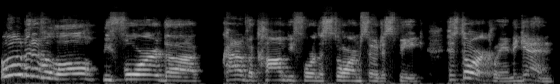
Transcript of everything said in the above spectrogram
a little bit of a lull before the kind of the calm before the storm, so to speak, historically. And again,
